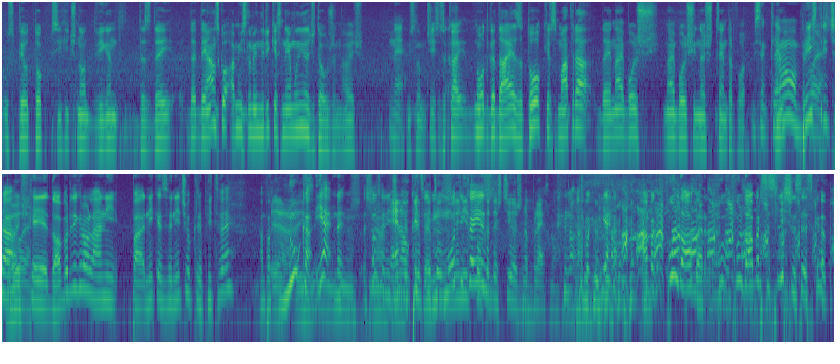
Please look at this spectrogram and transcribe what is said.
uspel tako psihično dvigati, da zdaj da dejansko, a mislim, Enrique s njemu ni več dolžen. Ne, Mislim, Čisto. zakaj no, ga daje? Zato, ker smatra, da je najboljš, najboljši naš centerfor. mislim, klej imamo Bristriča, ki je dobro igral lani, pa neke zveneče ukrepitve. Ampak Ja, nuka, iz- ja, ne, mm, so ja. zveneče Ena ukrepitve. ukrepitev Motika je, tako, z- da ščiješ na plehno. no, ampak, ja, ampak ful dober, ful, ful dober se sliši vse skupaj.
